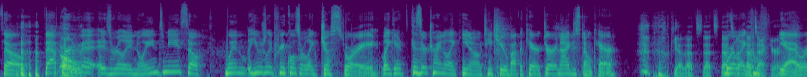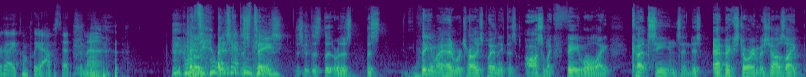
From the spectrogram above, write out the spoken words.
So that part of Oh. it is really annoying to me. So when usually prequels are like just story, like it's because they're trying to like you know teach you about the character, and I just don't care. yeah, that's that's that's we're like that's com- accurate. Yeah, we're like complete opposites in that. I what's, just get this face, just get this or this this thing in my head where Charlie's playing like this awesome like fable like cutscenes and this epic story. Michelle's like,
